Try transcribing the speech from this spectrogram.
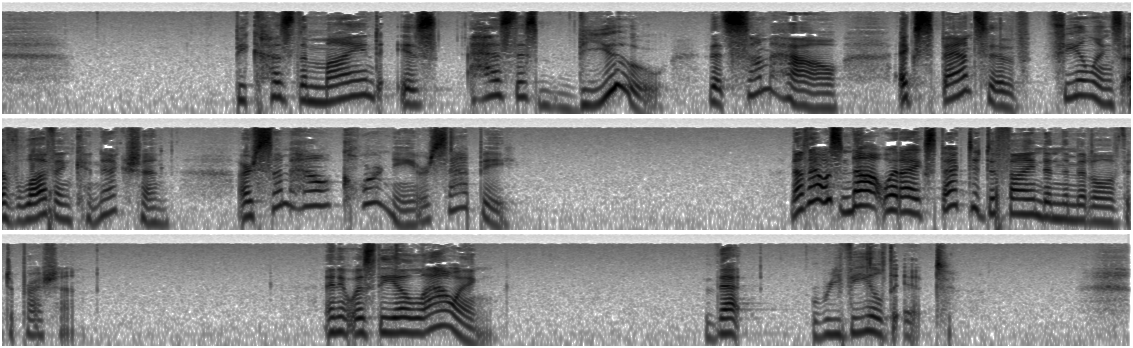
because the mind is has this view that somehow expansive feelings of love and connection are somehow corny or sappy. Now, that was not what I expected to find in the middle of the Depression. And it was the allowing that revealed it.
